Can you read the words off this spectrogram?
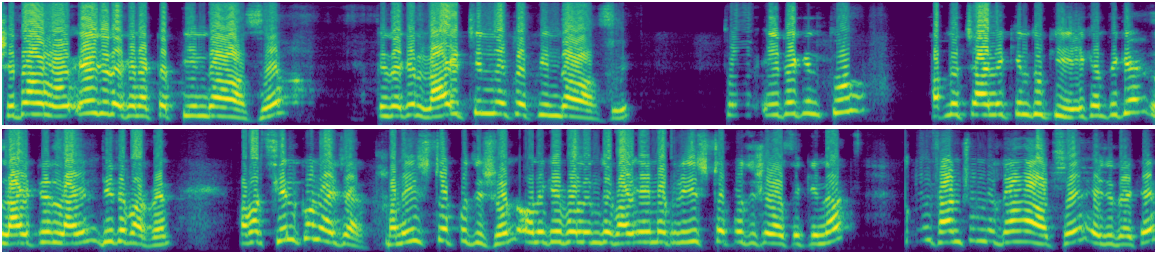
সেটা হলো, এই যে দেখেন একটা পিন দেওয়া আছে। এই দেখেন লাইট চিহ্ন একটা পিন দেওয়া আছে। তো এটা কিন্তু আপনি চাইলে কিন্তু কি, এখান থেকে লাইটের লাইন দিতে পারবেন। আবার সিনক্রোনাইজার মানে স্টপ পজিশন অনেকেই বলেন যে ভাই, এই মোটরে স্টপ পজিশন আছে কিনা? তো ফাংশনটা দেওয়া আছে, এই যে দেখেন,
